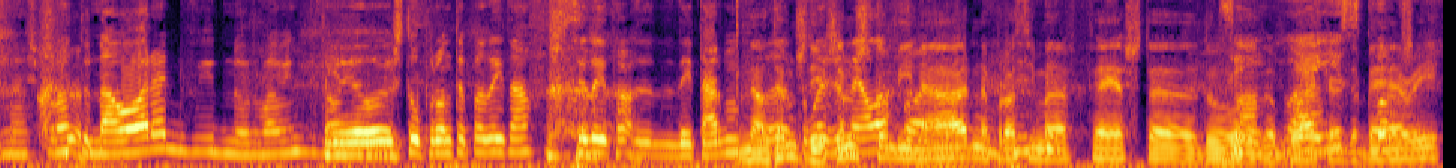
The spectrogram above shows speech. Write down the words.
Mas pronto, na hora devido, normalmente devido. Então eu estou pronta para deitar, deitar-me não, temos de, temos de combinar fora. na próxima festa do, Sim, do é Black and the Berry.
